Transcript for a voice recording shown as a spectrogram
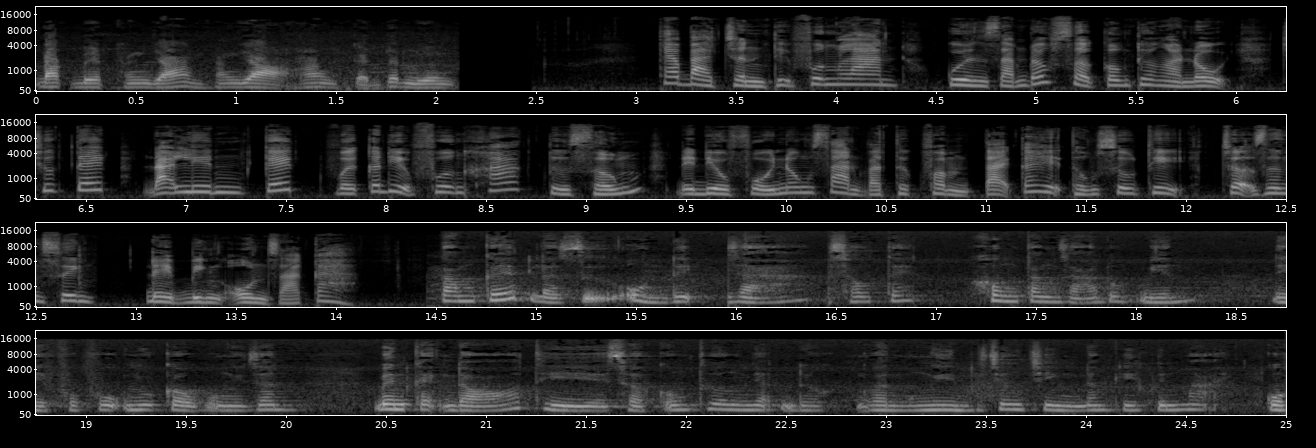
đặc biệt hàng gian, hàng giả, hàng kém chất lượng theo bà Trần Thị Phương Lan, quyền giám đốc Sở Công Thương Hà Nội, trước Tết đã liên kết với các địa phương khác từ sớm để điều phối nông sản và thực phẩm tại các hệ thống siêu thị, chợ dân sinh để bình ổn giá cả. Cam kết là giữ ổn định giá sau Tết, không tăng giá đột biến để phục vụ nhu cầu của người dân. Bên cạnh đó thì Sở Công Thương nhận được gần 1.000 chương trình đăng ký khuyến mại của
